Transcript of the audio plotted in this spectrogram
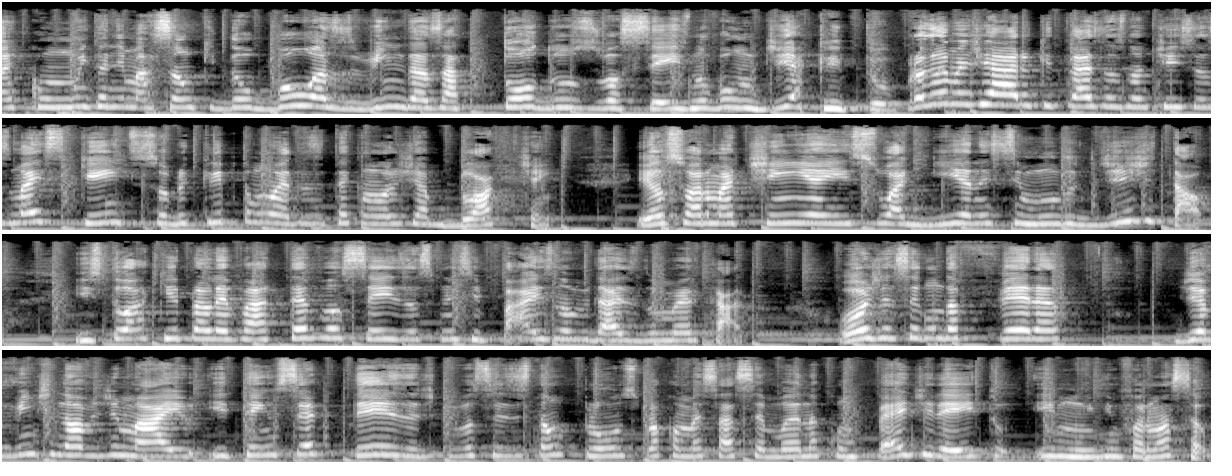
é com muita animação que dou boas-vindas a todos vocês no Bom Dia Cripto, programa diário que traz as notícias mais quentes sobre criptomoedas e tecnologia blockchain. Eu sou a Armatinha e sua guia nesse mundo digital. Estou aqui para levar até vocês as principais novidades do mercado. Hoje é segunda-feira, dia 29 de maio, e tenho certeza de que vocês estão prontos para começar a semana com o pé direito e muita informação.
